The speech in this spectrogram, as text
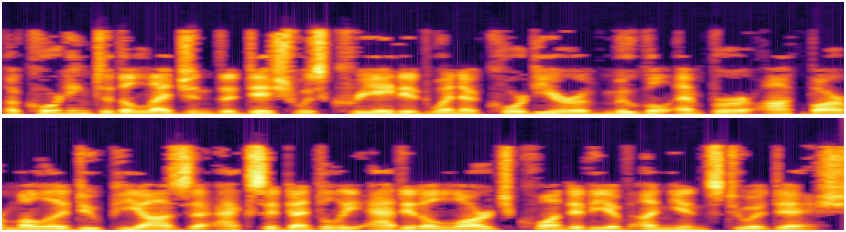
According to the legend the dish was created when a courtier of Mughal Emperor Akbar Mullah du Piazza accidentally added a large quantity of onions to a dish.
